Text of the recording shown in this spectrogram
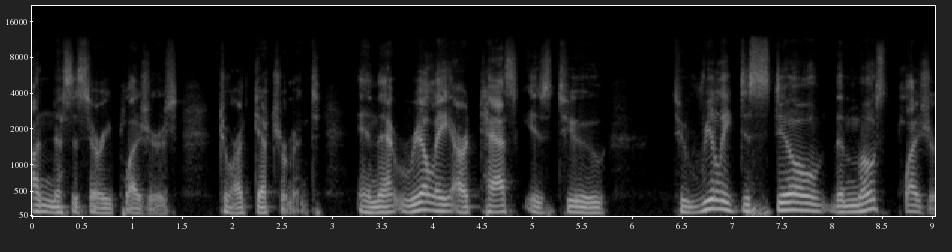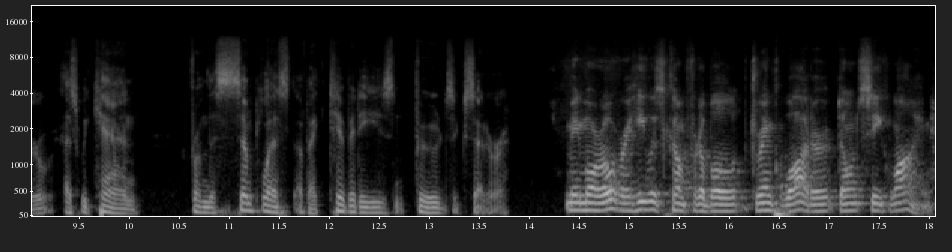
unnecessary pleasures to our detriment. And that really our task is to, to really distill the most pleasure as we can from the simplest of activities and foods, etc. I mean, moreover, he was comfortable drink water, don't seek wine.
